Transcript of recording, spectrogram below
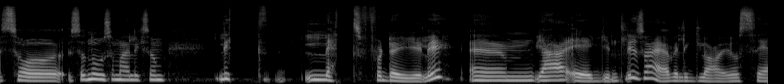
så, så noe som er liksom litt lett fordøyelig. Um, jeg er egentlig så er jeg veldig glad i å se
